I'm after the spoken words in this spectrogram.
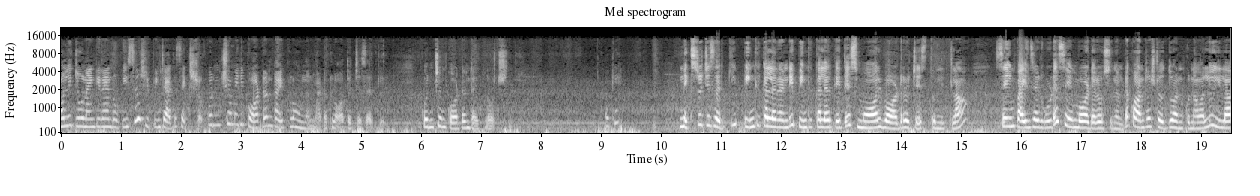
Only two ninety nine rupees shipping charges extra కొంచెం ఇది కాటన్ టైప్లో ఉందన్నమాట క్లాత్ వచ్చేసరికి. కొంచెం కాటన్ టైప్లో వచ్చింది. ఓకే నెక్స్ట్ వచ్చేసరికి పింక్ కలర్ అండి. పింక్ కలర్కి అయితే స్మాల్ బార్డర్ వచ్చేస్తుంది ఇట్లా. సేమ్ పైన సైడ్ కూడా సేమ్ బార్డర్ వస్తుందంట. కాంట్రాస్ట్ వద్దు అనుకున్న వాళ్ళు ఇలా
